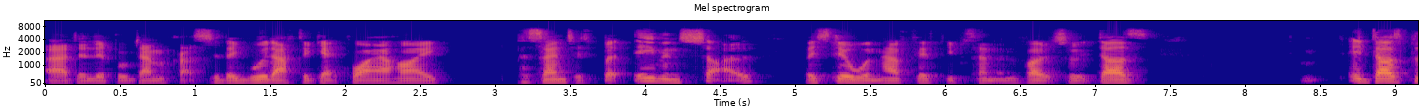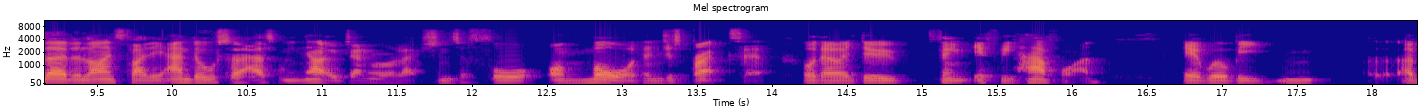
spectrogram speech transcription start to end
uh, the Liberal Democrats, so they would have to get quite a high percentage. But even so, they still wouldn't have 50% of the vote. So it does it does blur the line slightly. And also, as we know, general elections are fought on more than just Brexit. Although I do think if we have one, it will be a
